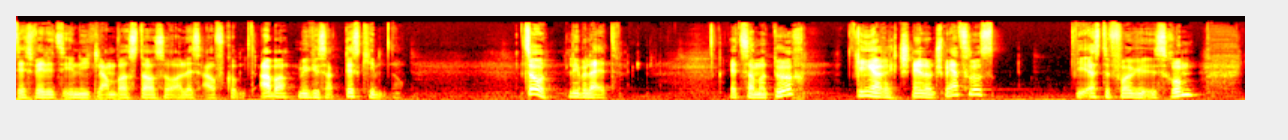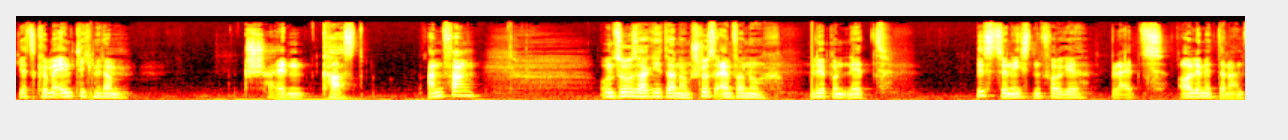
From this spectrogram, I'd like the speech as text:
Das werdet ihr nie glauben, was da so alles aufkommt. Aber wie gesagt, das kommt noch. So, liebe Leute, jetzt sind wir durch. Ging ja recht schnell und schmerzlos. Die erste Folge ist rum. Jetzt können wir endlich mit einem gescheiten Cast anfangen. Und so sage ich dann am Schluss einfach noch lieb und nett. Bis zur nächsten Folge bleibt alle miteinander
